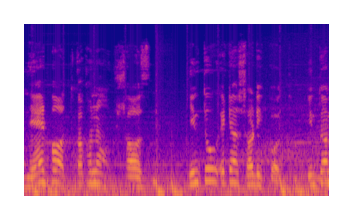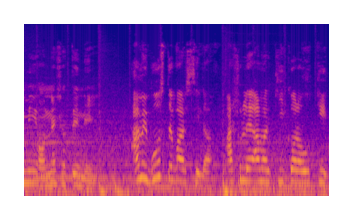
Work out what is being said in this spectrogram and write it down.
ন্যায়ের পথ কখনো সহজ না। কিন্তু এটা সঠিক পথ। কিন্তু আমি অন্যের সাথে নেই। আমি বুঝতে পারছি না আসলে আমার কি করা উচিত?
